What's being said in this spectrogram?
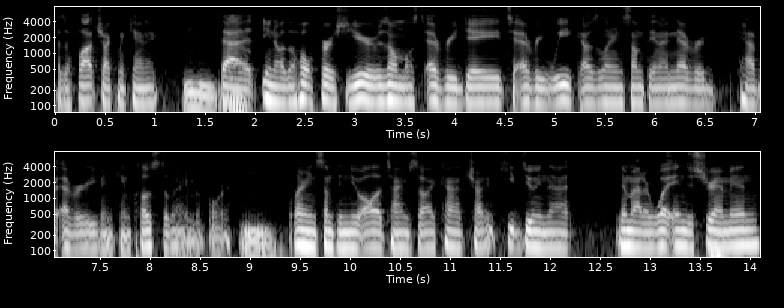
as a flat track mechanic. hmm That you know the whole first year it was almost every day to every week I was learning something I never have ever even came close to learning before. Mm. Learning something new all the time, so I kind of try to keep doing that no matter what industry I'm in.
